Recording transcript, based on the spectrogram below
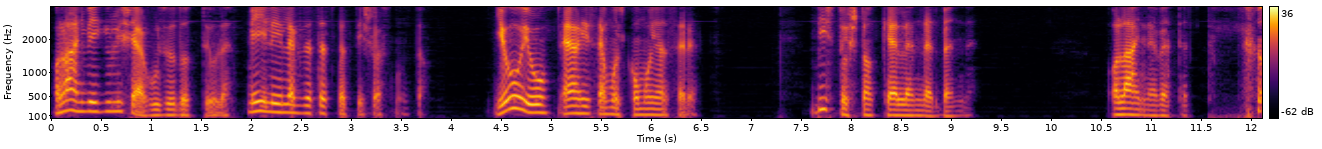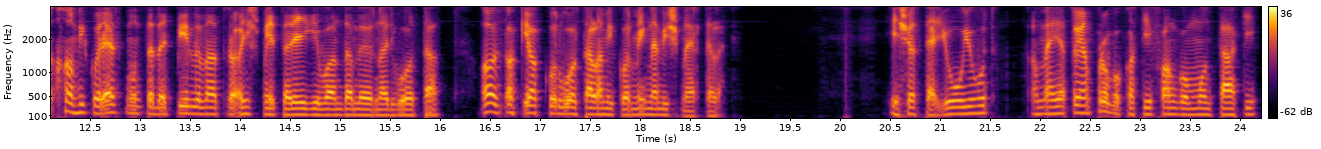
A lány végül is elhúzódott tőle, mély lélegzetet vett, és azt mondta. Jó, jó, elhiszem, hogy komolyan szeretsz. Biztosnak kell lenned benne. A lány nevetett. Amikor ezt mondtad egy pillanatra, ismét a régi Vanda nagy voltál. Az, aki akkor voltál, amikor még nem ismertelek. És a te jó amelyet olyan provokatív hangon mondtál ki,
